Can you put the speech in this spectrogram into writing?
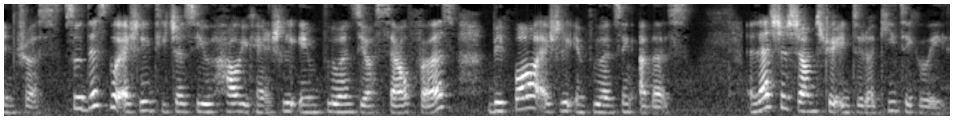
interests. So this book actually teaches you how you can actually influence yourself first before actually influencing others. And let's just jump straight into the key takeaways.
